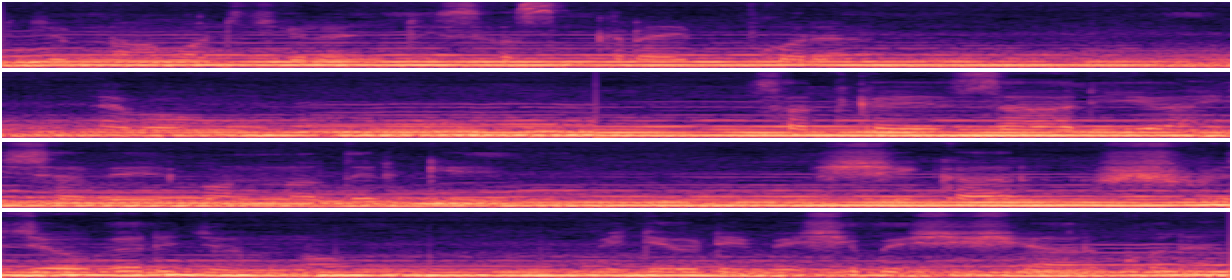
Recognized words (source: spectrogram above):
পাওয়ার জন্য আমার চ্যানেলটি সাবস্ক্রাইব করেন এবং সাদকায় জারিয়া হিসাবে অন্যদেরকে শেখার সুযোগের জন্য ভিডিওটি বেশি বেশি শেয়ার করেন।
